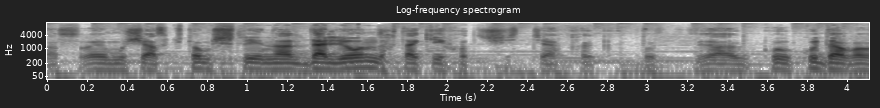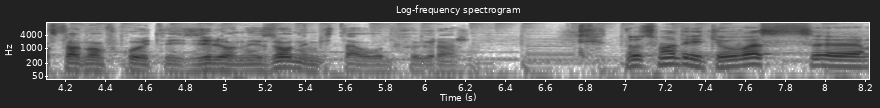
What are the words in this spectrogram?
на своем участке, в том числе и на отдаленных таких вот частях, как, а, ку- куда в основном входят зеленые зоны, места отдыха граждан. Ну, смотрите, у вас э,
